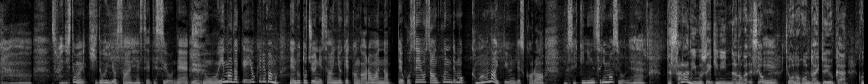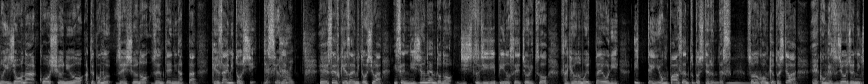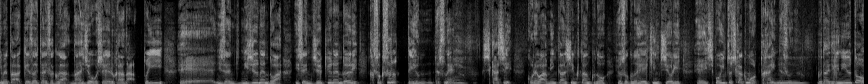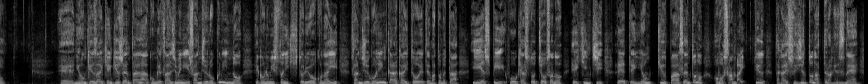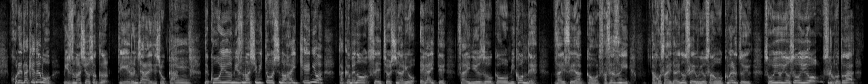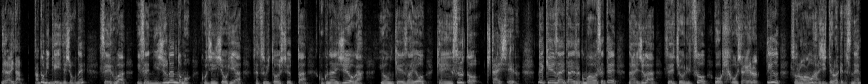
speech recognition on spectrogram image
それにしてもひどい予算編成ですよね。ええ、の今だけ良ければも年度途中に歳入欠陥があらわになって補正予算を組んでも構わないっていうんですから無責任すぎますよね。で、さらに無責任なのがですよ、え今日の本題というか、この異常な高収入を当て込む税収の前提になった経済見通しですよね。はい、えー、政府経済見通しは2020年度の実質 GDP の成長率を先ほども言ったように1.4%としてるんです。その根拠としては、えー、今月上旬に決めた経済対策が内需を押し上げるからだといい、えー、2020年度は2019年度より加速するっていうんですね。しかし、これは民間シンクタンクの予測の平均値より、えー、1ポイント近くも高いんです。具体的に言うと、えー、日本経済研究センターが今月初めに36人のエコノミストに聞き取りを行い、35人から回答を得てまとめた ESP フォーキャスト調査の平均値0.49%のほぼ3倍という高い水準となってるわけですね。これだけでも水増し予測って言えるんじゃないでしょうか。で、こういう水増し見通しの背景には高めの成長シナリオを描いて歳入増加を見込んで財政悪化をさせずに過去最大の政府予算を組めるというそういう装いをすることが狙いだったと見ていいでしょうね。政府は2020年度も個人消費や設備投資といった国内需要が日本経済を牽引すると期待している。で、経済対策も合わせて内需が成長率を大きく押し上げるっていうその案を弾いてるわけですね、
